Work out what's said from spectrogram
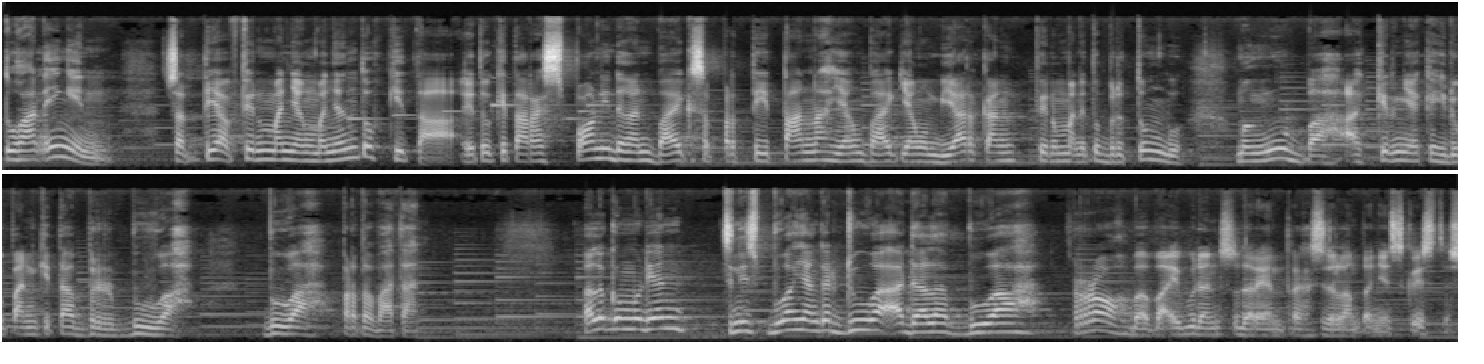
Tuhan ingin setiap firman yang menyentuh kita itu kita responi dengan baik seperti tanah yang baik yang membiarkan firman itu bertumbuh, mengubah akhirnya kehidupan kita berbuah, buah pertobatan. Lalu kemudian jenis buah yang kedua adalah buah roh Bapak Ibu dan Saudara yang terkasih dalam Tuhan Yesus Kristus.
